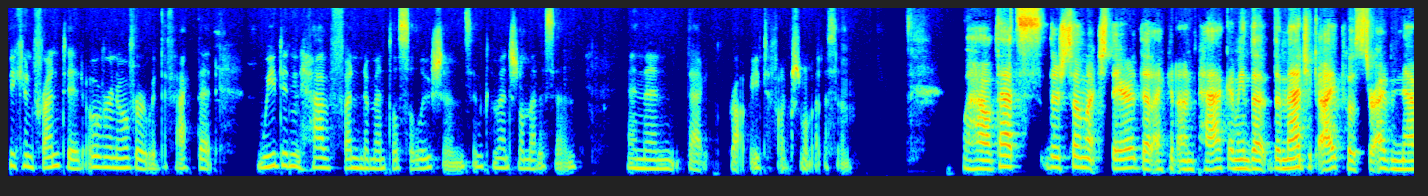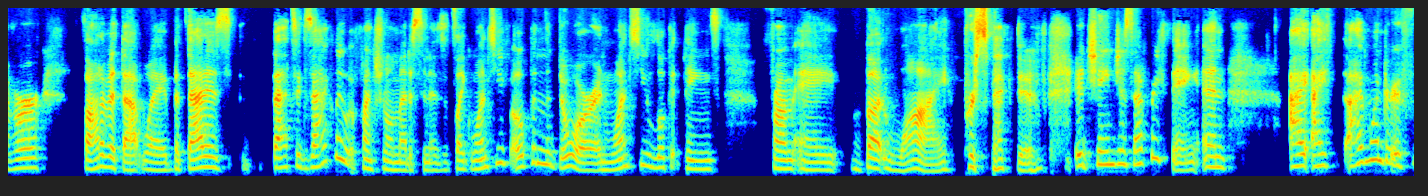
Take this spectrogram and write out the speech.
be confronted over and over with the fact that we didn't have fundamental solutions in conventional medicine. And then that brought me to functional medicine. Wow, that's there's so much there that I could unpack. I mean, the the magic eye poster, I've never thought of it that way, but that is that's exactly what functional medicine is. It's like once you've opened the door and once you look at things from a but why perspective, it changes everything. And I, I I wonder if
